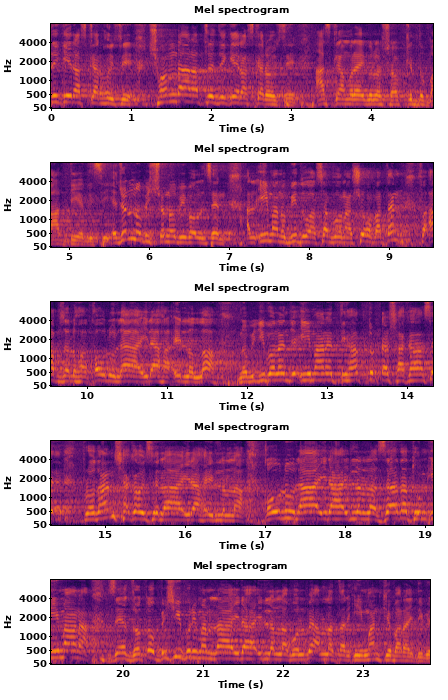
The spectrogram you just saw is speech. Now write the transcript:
জিকির আজকার হয়েছে সন্ধ্যা রাত্রে জিকির আজকার হয়েছে আজকে আমরা এগুলো সব কিন্তু বাদ দিয়ে দিছি, এজন্য বিশ্বনবী বলছেন, আল ইমানু বিদু আসাবুনা শোবাতান আফজালুহা কৌলু লা ইলাহা ইল্লাল্লাহ। নবীজি বলেন যে ইমানের তিহাত্তরটা শাখা আছে, প্রধান শাখা হয়েছে লা ইলাহা ইল্লাল্লাহ। কৌলু লা ইলাহা ইল্লাল্লাহ জাদাতুম ইমানা যে যত বেশি পরিমাণ লা ইলাহা ইল্লাল্লাহ বলবে, আল্লাহ তার ইমানকে বাড়াই দিবে।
